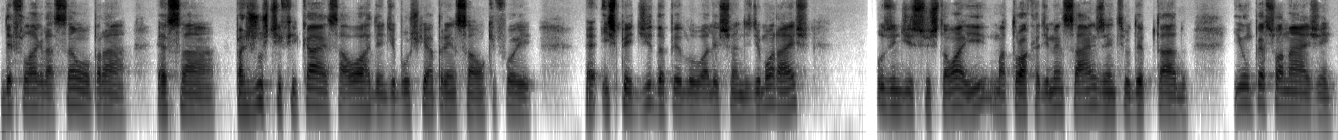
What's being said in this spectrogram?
deflagração ou para essa para justificar essa ordem de busca e apreensão que foi é, expedida pelo Alexandre de Moraes. Os indícios estão aí, uma troca de mensagens entre o deputado e um personagem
